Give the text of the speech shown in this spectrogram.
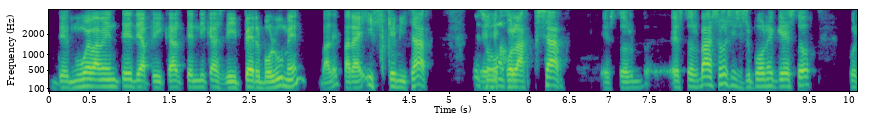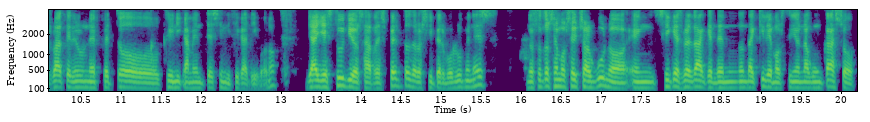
de nuevamente de aplicar técnicas de hipervolumen, ¿vale? Para isquemizar, eh, colapsar estos, estos vasos y se supone que esto pues va a tener un efecto clínicamente significativo. ¿no? Ya hay estudios al respecto de los hipervolúmenes. Nosotros hemos hecho alguno, en, sí que es verdad que en tendón de Aquiles hemos tenido en algún caso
